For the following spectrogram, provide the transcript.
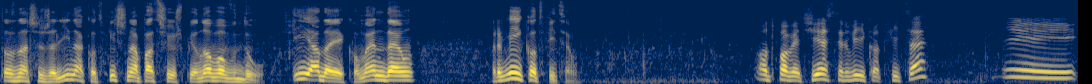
To znaczy, że lina kotwiczna patrzy już pionowo w dół. I ja daję komendę rwij kotwicę. Odpowiedź jest rwij kotwicę i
